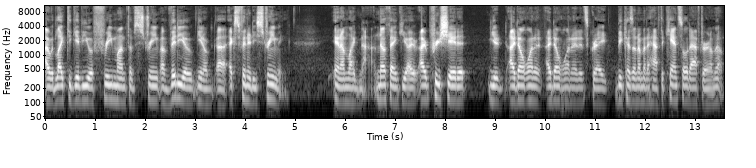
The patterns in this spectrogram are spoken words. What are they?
I would like to give you a free month of stream of video, you know, uh, Xfinity streaming." And I'm like, "Nah, no, thank you. I, I appreciate it. You, I don't want it. I don't want it. It's great because then I'm going to have to cancel it after." And I'm no,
